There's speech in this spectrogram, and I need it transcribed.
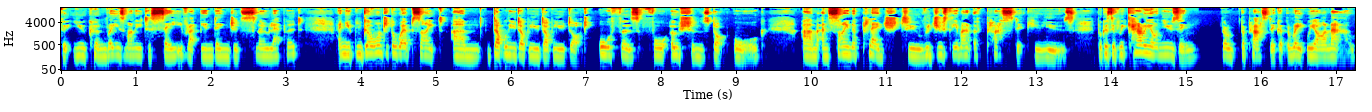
that you can raise money to save, like the endangered snow leopard. And you can go onto the website um, www authorsforoceans.org um, and sign a pledge to reduce the amount of plastic you use. Because if we carry on using the, the plastic at the rate we are now,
